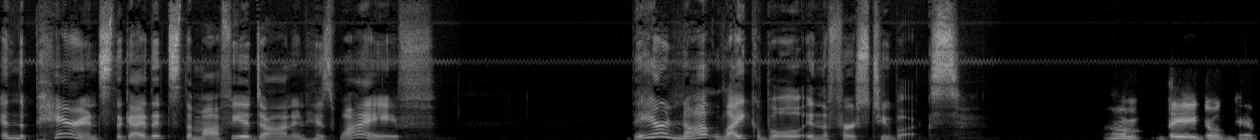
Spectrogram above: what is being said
And the parents, the guy that's the mafia don and his wife, they are not likable in the first two books. Um, they don't get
